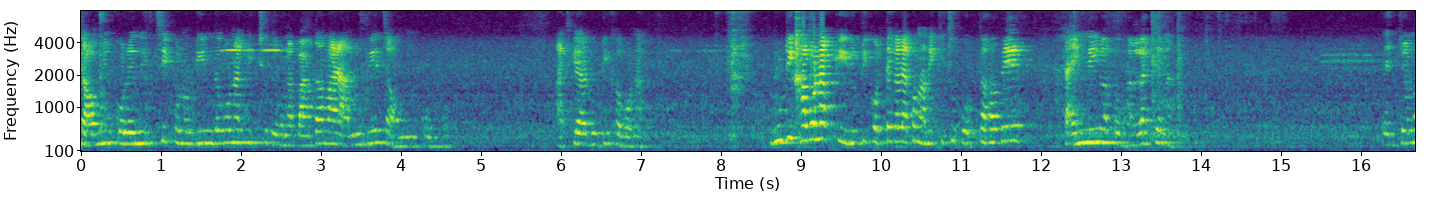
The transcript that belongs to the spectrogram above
চাউমিন করে নিচ্ছি, কোনো ডিম দেবো না, কিচ্ছু দেবো না। বাদাম আর আলু দিয়ে চাউমিন করব। আজকে আর রুটি খাব না। রুটি খাব না কি? রুটি করতে গেলে এখন অনেক কিছু করতে হবে। টাইম নেই অত, ভালো লাগছে না। এর জন্য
